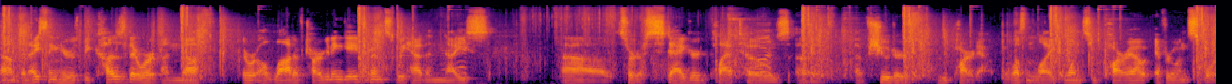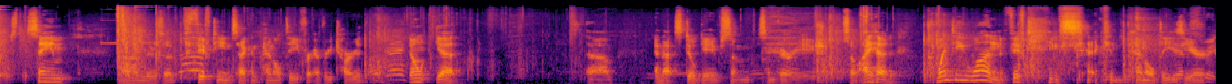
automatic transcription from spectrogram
Um, the nice thing here is because there were enough, there were a lot of target engagements, we had a nice uh, sort of staggered plateaus of, of shooters who parred out. It wasn't like once you par out, everyone's score is the same. Um, there's a 15 second penalty for every target that you don't get. Um, and that still gave some, some variation. So I had 21 15 second penalties here.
